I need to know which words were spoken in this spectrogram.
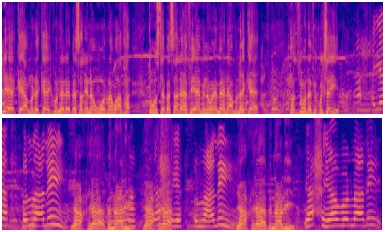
ليه هكا يعملون هكا يقولنا لاباس علينا أمورنا واضحة. تونس لاباس عليها في آمن وأمان يعملوا هكا حزونا في كل شيء. بن علي يحيى بن علي يحيى. يحيى بن علي يحيى بن علي. يحيى بن علي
